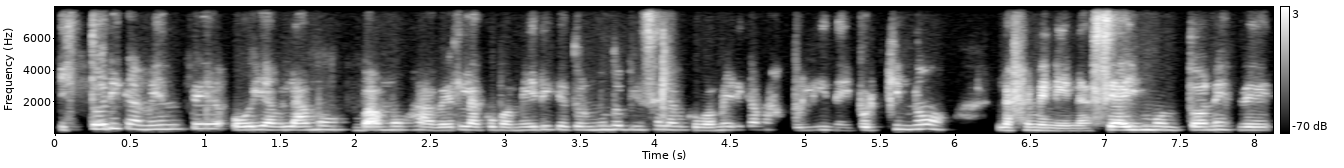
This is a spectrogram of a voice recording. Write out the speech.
históricamente hoy hablamos, vamos a ver la Copa América y todo el mundo piensa en la Copa América masculina. ¿Y por qué no la femenina? Si hay montones de,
